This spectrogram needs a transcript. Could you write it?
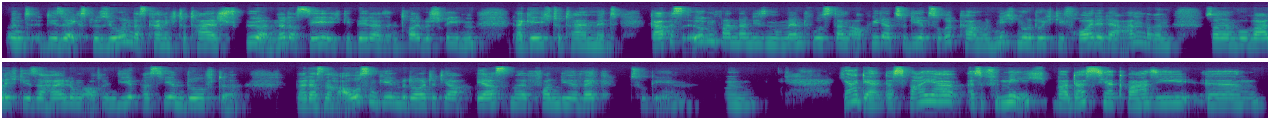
Und diese Explosion, das kann ich total spüren. Ne? Das sehe ich, die Bilder sind toll beschrieben. Da gehe ich total mit. Gab es irgendwann dann diesen Moment, wo es dann auch wieder zu dir zurückkam und nicht nur durch die Freude der anderen, sondern wo wahrlich diese Heilung auch in dir passieren durfte? Weil das nach außen gehen bedeutet ja erstmal von dir wegzugehen. Mhm. Ja, der, das war ja, also für mich war das ja quasi, ähm,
